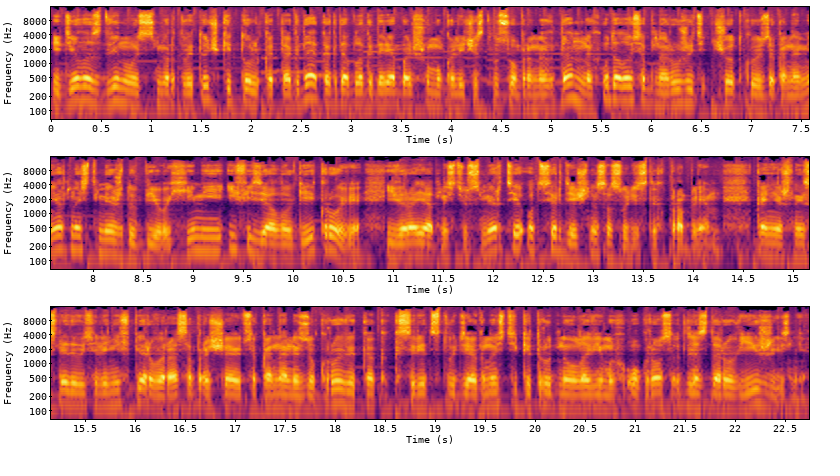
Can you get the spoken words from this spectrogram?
И дело сдвинулось с мертвой точки только тогда, когда благодаря большому количеству собранных данных удалось обнаружить четкую закономерность между биохимией и физиологией крови и вероятностью смерти от сердечно-сосудистых проблем. Конечно, исследователи не в первый раз обращаются к анализу крови как к средству диагностики трудноуловимых угроз для здоровья и жизни.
